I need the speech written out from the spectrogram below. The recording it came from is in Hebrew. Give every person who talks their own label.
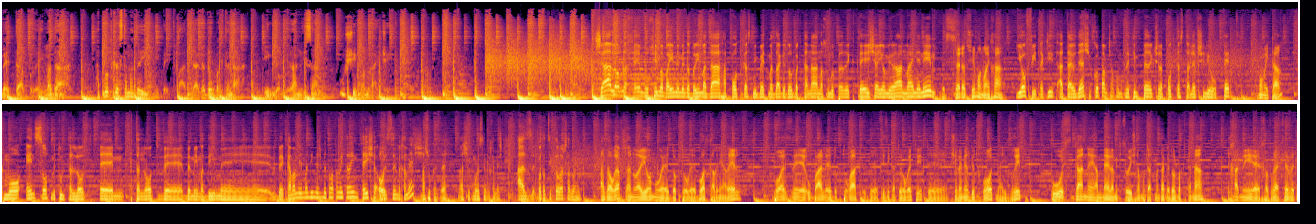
Speaker 1: מדברי מדע, הפודקאסט המדעי מבית מדע גדול בקטנה, עם יומירן ניסן ושמעון רייצ'י.
Speaker 2: שלום לכם, ברוכים הבאים למדברים מדע, הפודקאסט מבית מדע גדול בקטנה, אנחנו בפרק 9, יומירן, מה העניינים?
Speaker 3: בסדר, שמעון, מה איתך?
Speaker 2: יופי, תגיד, אתה יודע שכל פעם שאנחנו מקליטים פרק של הפודקאסט הלב שלי רוטט?
Speaker 3: כמו מיתר?
Speaker 2: כמו אין סוף מטולטלות אה, קטנות ובמימדים, אה, בכמה מימדים יש בתורת המיתרים? 9 או
Speaker 3: עוד-
Speaker 2: 25?
Speaker 3: משהו כזה.
Speaker 2: משהו כמו 25. אז בוא תציג את האורח שלנו היום.
Speaker 3: אז האורח שלנו היום הוא אה, דוקטור אה, בועז קרני הראל. בועז אה, הוא בעל אה, דוקטורט בפיזיקה תאורטית אה, של אנרגיות גבוהות מהעברית. הוא סגן אה, המנהל המקצועי של עמותת מדע גדול בקטנה. אחד מחברי הצוות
